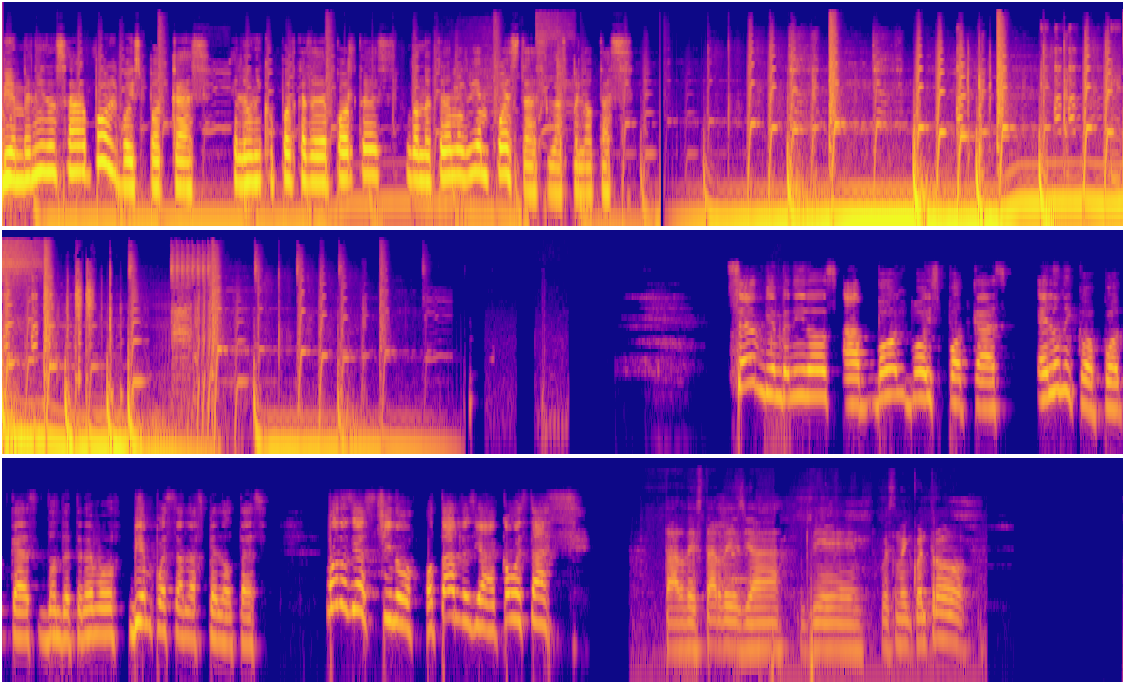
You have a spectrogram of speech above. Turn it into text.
Bienvenidos a Ball Boys Podcast, el único podcast de deportes donde tenemos bien puestas las pelotas. Sean bienvenidos a Ball Boys Podcast, el único podcast donde tenemos bien puestas las pelotas. Buenos días, chino, o tardes ya, ¿cómo estás? Tardes, tardes, ya, bien. Pues me encuentro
